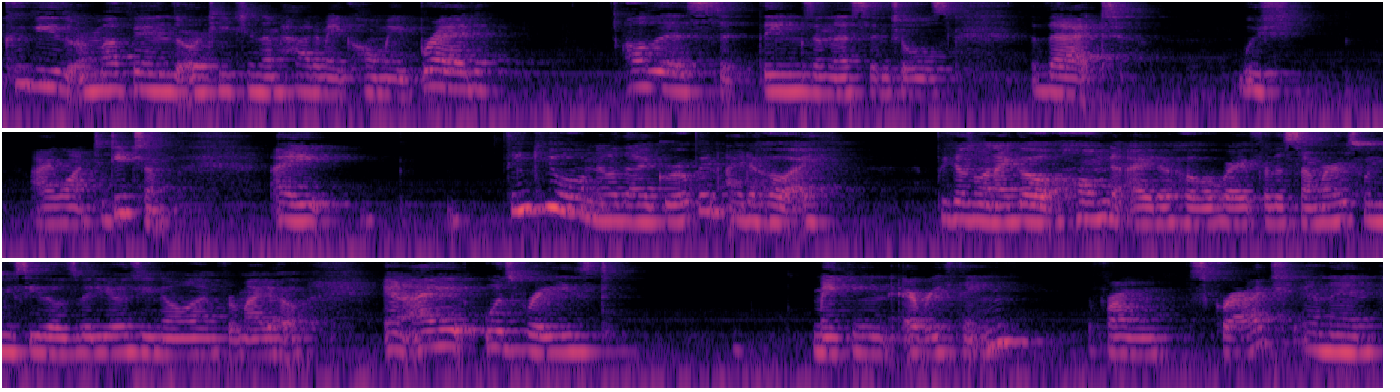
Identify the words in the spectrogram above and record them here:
cookies or muffins or teaching them how to make homemade bread, all this things and the essentials that we I want to teach them. I think you all know that I grew up in Idaho. I because when I go home to Idaho, right, for the summers, when you see those videos, you know I'm from Idaho. And I was raised making everything from scratch. And then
